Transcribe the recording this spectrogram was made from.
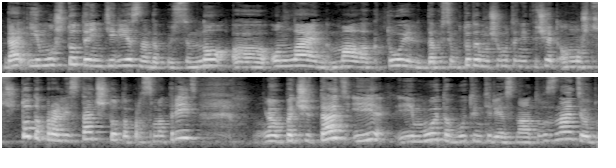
да, и ему что-то интересно, допустим, но онлайн мало кто, или, допустим, кто-то ему чему-то не отвечает, он может что-то пролистать, что-то просмотреть, почитать, и ему это будет интересно. А то вы знаете, вот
